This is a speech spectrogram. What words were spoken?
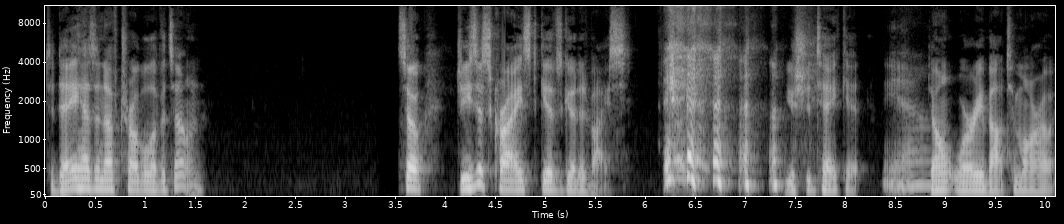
Today has enough trouble of its own. So, Jesus Christ gives good advice. You should take it. yeah. Don't worry about tomorrow.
